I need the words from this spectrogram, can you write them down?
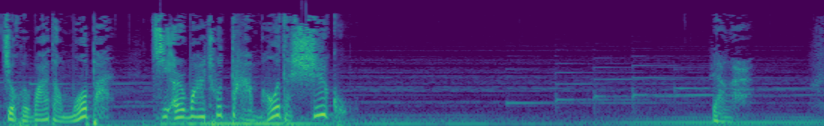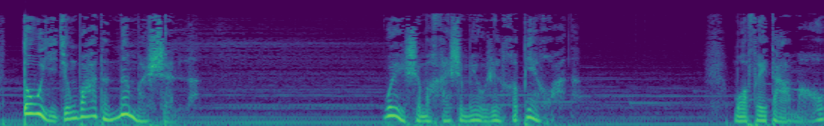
就会挖到模板。继而挖出大毛的尸骨。然而，都已经挖的那么深了，为什么还是没有任何变化呢？莫非大毛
